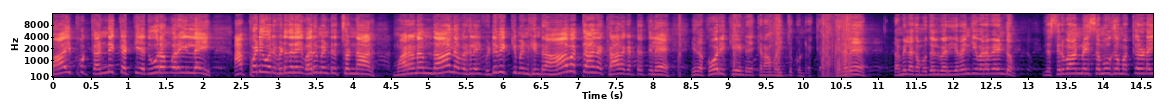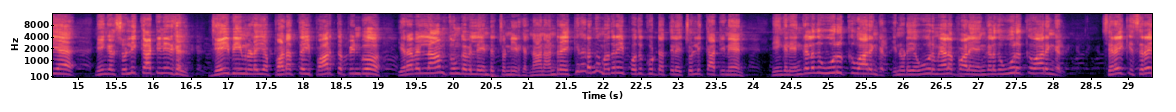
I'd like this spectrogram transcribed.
வாய்ப்பு கண்ணு கட்டிய தூரம் வரை இல்லை. அப்படி ஒரு விடுதலை வரும் என்று சொன்னால் மரணம்தான் அவர்களை விடுவிக்கும் என்கின்ற ஆபத்தான காலகட்டத்திலே இந்த கோரிக்கை இன்றைக்கு நாம் வைத்துக் கொண்டிருக்கிறோம். எனவே தமிழக முதல்வர் இறங்கி வர வேண்டும். இந்த சிறுபான்மை சமூக மக்களுடைய நீங்கள் சொல்லி காட்டினீர்கள் ஜெய் பீமனுடைய படத்தை பார்த்த பின்பு இரவெல்லாம் தூங்கவில்லை என்று சொன்னீர்கள். நான் அன்றைக்கு நடந்த மதுரை பொதுக்கூட்டத்திலே சொல்லி காட்டினேன். நீங்கள் எங்களது ஊருக்கு வாருங்கள். என்னுடைய ஊர் மேலப்பாளையம் எங்களது ஊருக்கு வாருங்கள். சிறைக்கு சிறை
